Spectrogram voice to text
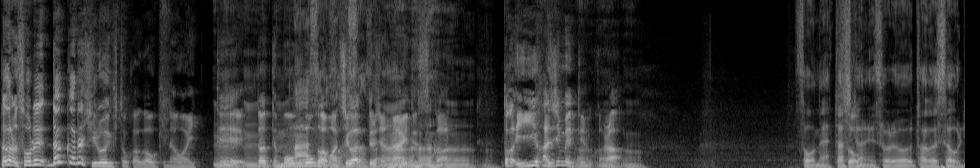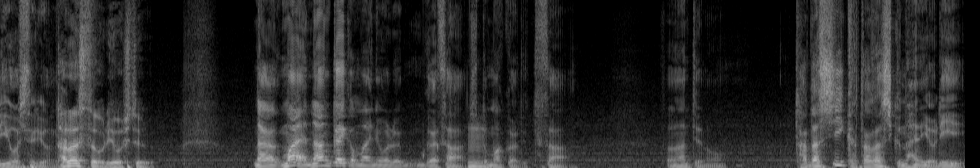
だからそれだからひろゆきとかが沖縄行って、だって文言が間違ってるじゃないですかうんうんうんうん。とか言い始めてるから、そうね。確かにそれを正しさを利用してるよね。正しさを利用してる。なんか前何回か前に俺がさうん。ちょっと枕で言ってさ、そのなんていうの？正しいか正しくないより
